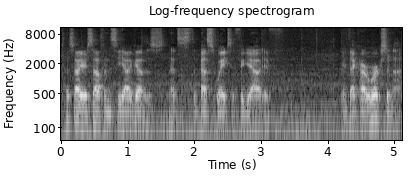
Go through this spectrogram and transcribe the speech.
Test it out yourself and see how it goes. That's the best way to figure out if if that card works or not.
